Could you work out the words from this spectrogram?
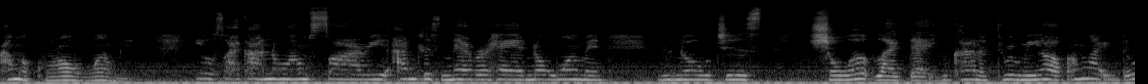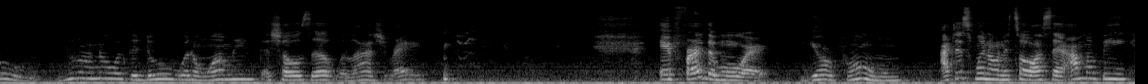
I'm a grown woman. He was like, I know I'm sorry. I just never had no woman, you know, just show up like that. You kind of threw me off. I'm like, dude, you don't know what to do with a woman that shows up with lingerie. and furthermore, your room, I just went on and told, I said, I'm to be,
